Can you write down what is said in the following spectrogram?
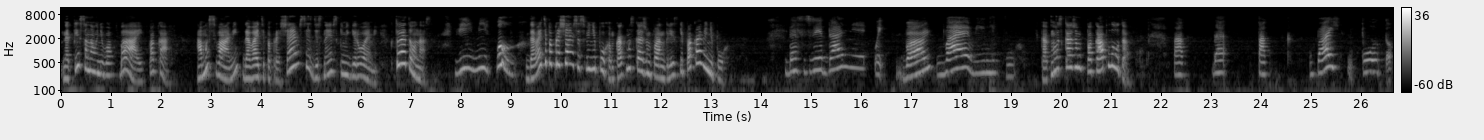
Написано у него bye, пока. А мы с вами давайте попрощаемся с диснеевскими героями. Кто это у нас? Винни-Пух. Давайте попрощаемся с Винни-Пухом. Как мы скажем по-английски пока, Винни-Пух? До свидания. Ой, Bye. бай, Винни-Пух. Как мы скажем пока, Плута? Пак, да, пак, бай, Плуто.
